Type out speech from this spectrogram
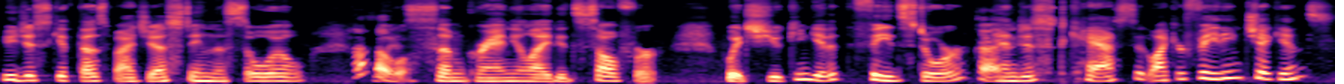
you just get those by adjusting the soil oh, with some granulated sulfur, which you can get at the feed store, Okay. and just cast it like you're feeding chickens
